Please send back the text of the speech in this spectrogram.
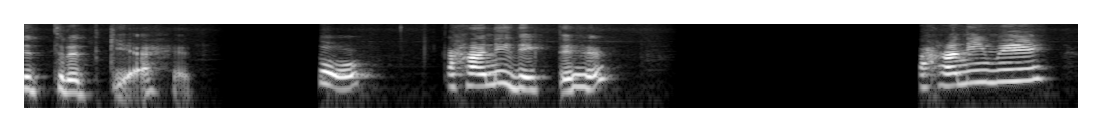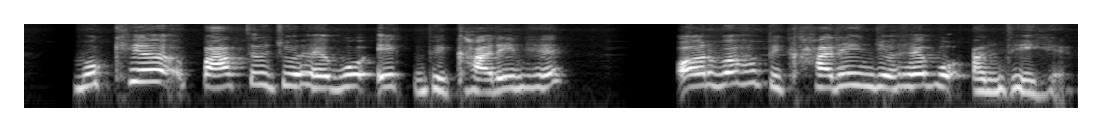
चित्रित किया है। तो कहानी देखते हैं। कहानी में मुख्य पात्र जो है वो एक भिखारिन है और वह भिखारिन जो है वो अंधी है।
